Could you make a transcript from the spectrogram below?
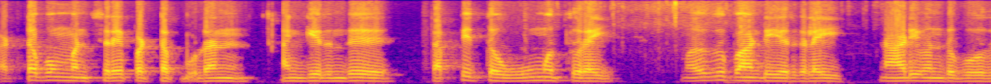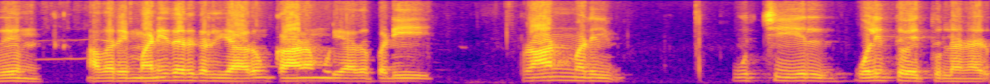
கட்டபொம்மன் சிறைப்பட்டவுடன் அங்கிருந்து தப்பித்த ஊமத்துறை மருது பாண்டியர்களை நாடி வந்தபோது அவரை மனிதர்கள் யாரும் காண முடியாதபடி பிரான்மலை உச்சியில் ஒளித்து வைத்துள்ளனர்.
